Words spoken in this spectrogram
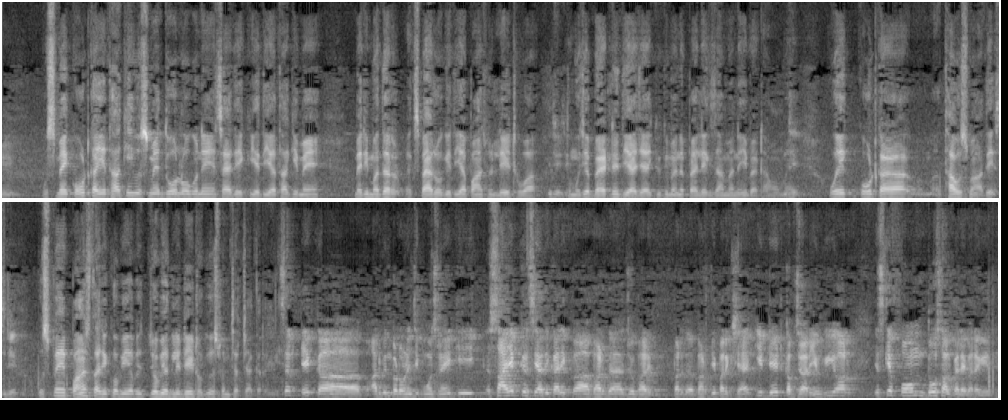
हम्म। उसमें कोर्ट का ये था कि उसमें दो लोगों ने शायद एक ये दिया था कि मैं मेरी मदर एक्सपायर हो गई थी या पाँच मिनट लेट हुआ जी, जी. तो मुझे बैठने दिया जाए क्योंकि मैंने पहले एग्ज़ाम में नहीं बैठा हूँ मैं। वो एक कोर्ट का था उसमें आदेश। उस पर पाँच तारीख को भी अभी जो भी अगली डेट होगी उस पर हम चर्चा करेंगे। सर एक अरविंद बडोनी जी पहुँच रहे हैं कि सहायक कृषि अधिकारी भर, जो भर, पर, भर्ती परीक्षा है कि डेट कब जारी होगी और इसके फॉर्म दो साल पहले भरे गए थे?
